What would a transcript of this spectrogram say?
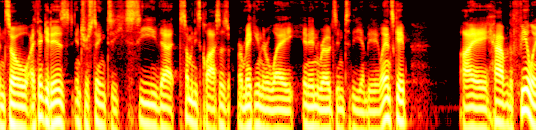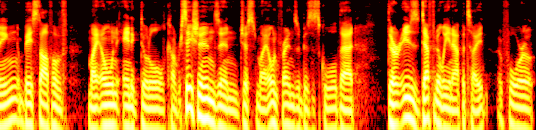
And so I think it is interesting to see that some of these classes are making their way in inroads into the MBA landscape. I have the feeling, based off of my own anecdotal conversations and just my own friends in business school, that there is definitely an appetite for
